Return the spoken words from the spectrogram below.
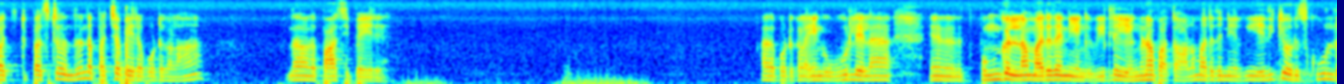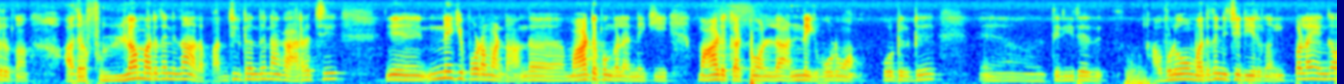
பச் ஃபஸ்ட்டு வந்து இந்த பச்சை பயிரை போட்டுக்கலாம். இந்த அந்த பாசிப்பயிறு அதை போட்டுக்கலாம். எங்கள் ஊர்லெலாம் பொங்கல்னால் மருதண்ணி. எங்கள் வீட்டில் எங்கேனா பார்த்தாலும் மருதண்ணி இருக்கும். எதுக்கு ஒரு ஸ்கூல் இருக்கும். அதில் ஃபுல்லாக மருதண்ணி தான். அதை பறிச்சுக்கிட்டு வந்து நாங்கள் அரைச்சி இன்றைக்கி போட மாட்டோம். அந்த மாட்டு பொங்கல் அன்னைக்கு மாடு கட்டுவோம்ல அன்னைக்கு போடுவோம். போட்டுக்கிட்டு திரிகிறது அவ்வளோ மருதண்ணி செடி இருக்கும். இப்போல்லாம் எங்கே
